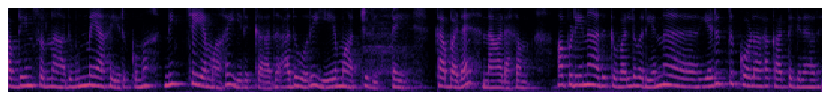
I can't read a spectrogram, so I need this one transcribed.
அப்படின்னு சொன்னால் அது உண்மையாக இருக்குமா? நிச்சயமாக இருக்காது. அது ஒரு ஏமாற்று வித்தை. கபட நாடகம். அப்படின்னு அதுக்கு வள்ளுவர் என்ன எடுத்துக்கோளாக காட்டுகிறார்?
